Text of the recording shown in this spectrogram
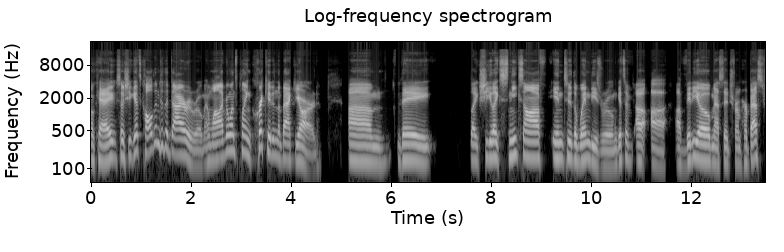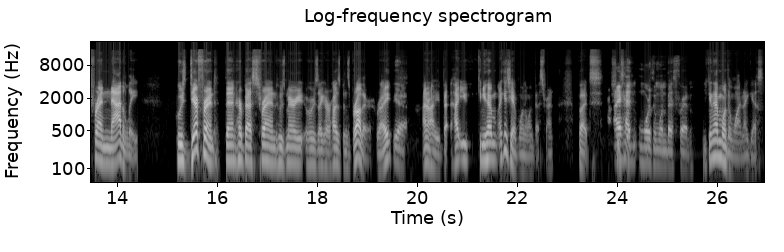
Okay, so she gets called into the diary room, and while everyone's playing cricket in the backyard, um, they like she like sneaks off into the Wendy's room, gets a a, a, a video message from her best friend Natalie, who's different than her best friend who's married, who's like her husband's brother, right? Yeah. I don't know how you how you can you have I guess you have more than one best friend, but I had more than one best friend. you can have more than one, I guess.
